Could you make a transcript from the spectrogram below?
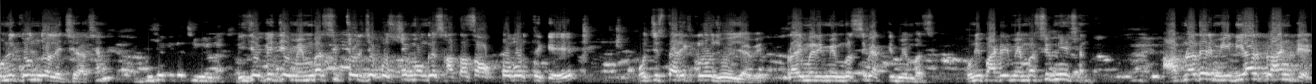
উনি কোন দলে আছেন? বিজেপিতে ছিলেন বিজেপির যে মেম্বারশিপ চলছে পশ্চিমবঙ্গে সাতাশে অক্টোবর থেকে পঁচিশ তারিখ ক্লোজ হয়ে যাবে প্রাইমারি মেম্বারশিপ অ্যাক্টিভ মেম্বারশিপ উনি পার্টির মেম্বারশিপ নিয়েছেন? আপনাদের মিডিয়ার প্লান্টেড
